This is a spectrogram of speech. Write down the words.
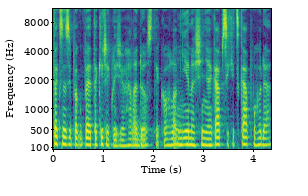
tak jsme si pak úplně taky řekli, že hele dost, jako hlavní je naše nějaká psychická pohoda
